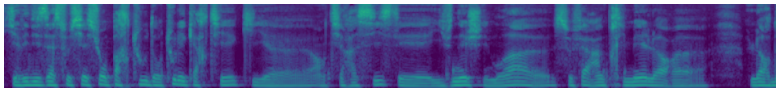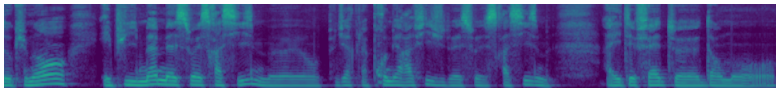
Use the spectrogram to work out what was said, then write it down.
il y avait des associations partout dans tous les quartiers qui euh, antiracistes et ils venaient chez moi euh, se faire imprimer leurs euh, leurs documents et puis même SOS racisme on peut dire que la première affiche de SOS racisme a été faite dans mon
